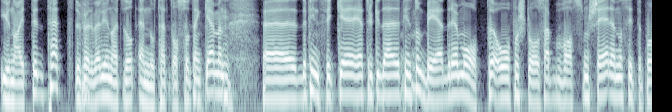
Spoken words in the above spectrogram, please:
United tett. Du følger vel United.no tett også, tenker jeg. men Eh, det finnes ikke Jeg tror ikke det finnes noen bedre måte å forstå seg på hva som skjer, enn å sitte på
